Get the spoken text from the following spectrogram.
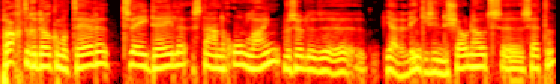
prachtige documentaire. Twee delen staan er online. We zullen de, eh, ja, de linkjes in de show notes eh, zetten.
